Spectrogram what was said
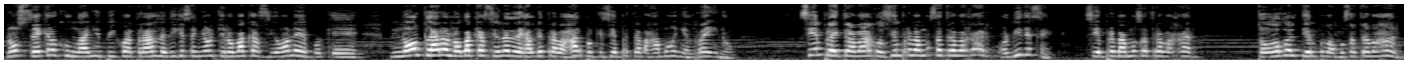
no sé, creo que un año y pico atrás, le dije, Señor, quiero vacaciones, porque no, claro, no vacaciones de dejar de trabajar, porque siempre trabajamos en el reino. Siempre hay trabajo, siempre vamos a trabajar, olvídese, siempre vamos a trabajar. Todo el tiempo vamos a trabajar.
